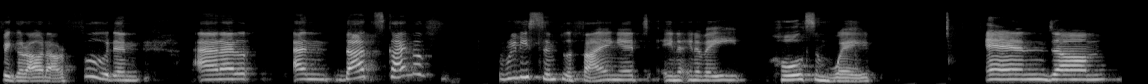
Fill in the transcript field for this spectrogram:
figure out our food. And and i and that's kind of really simplifying it in, in a very wholesome way. And um,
